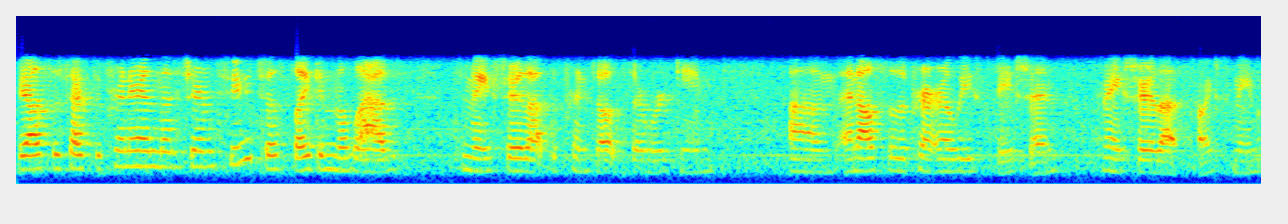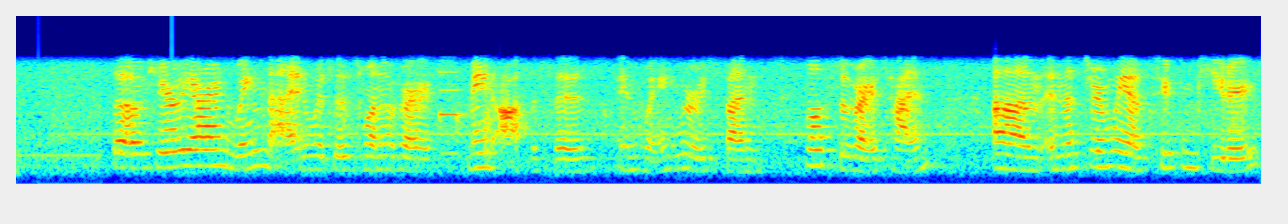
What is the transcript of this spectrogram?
We also check the printer in this room too, just like in the labs, to make sure that the printouts are working um, and also the print release station to make sure that's functioning. So here we are in Wing 9, which is one of our main offices in Wing where we spend most of our time. Um, in this room we have two computers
